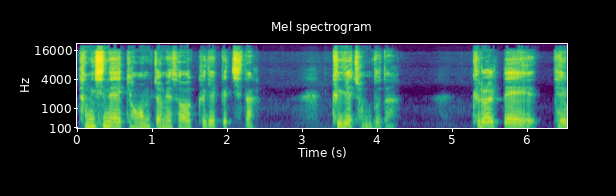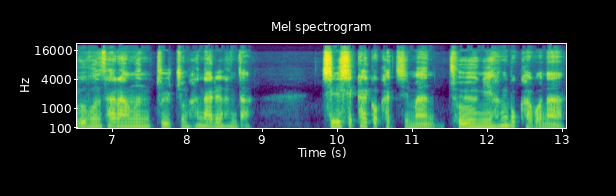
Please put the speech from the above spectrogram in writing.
당신의 경험점에서 그게 끝이다. 그게 전부다. 그럴 때 대부분 사람은 둘 중 하나를 한다. 질식할 것 같지만 조용히 항복하거나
